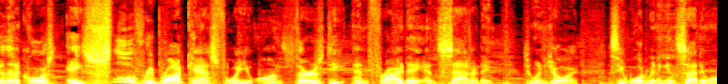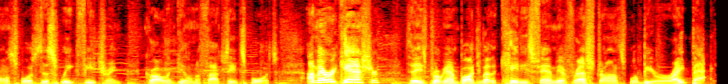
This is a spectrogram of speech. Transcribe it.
And then, of course, a slew of rebroadcasts for you on Thursday and Friday and Saturday to enjoy. It's the award-winning Inside New Orleans Sports this week featuring Garland Gillen of Fox 8 Sports. I'm Eric Asher. Today's program brought to you by the Katie's Family of Restaurants. We'll be right back.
